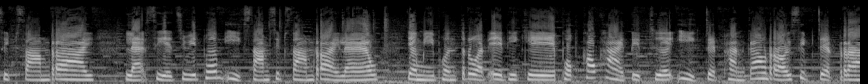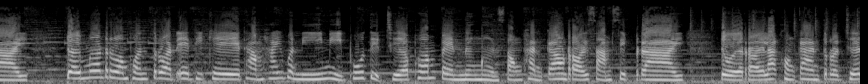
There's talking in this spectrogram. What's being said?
5,013 ราย และเสียชีวิตเพิ่มอีก 33 รายแล้ว ยังมีผลตรวจ ATK พบเข้าข่ายติดเชื้ออีก 7,917 ราย โดยเมื่อรวมผลตรวจ ATK ทำให้วันนี้มีผู้ติดเชื้อเพิ่มเป็น 12,930 ราย โดยร้อยละของการตรวจเชื้อ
